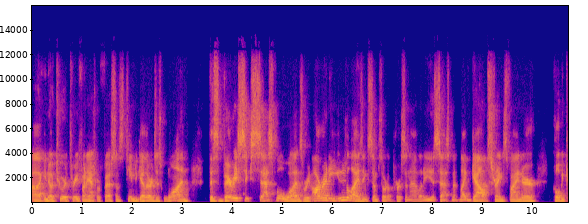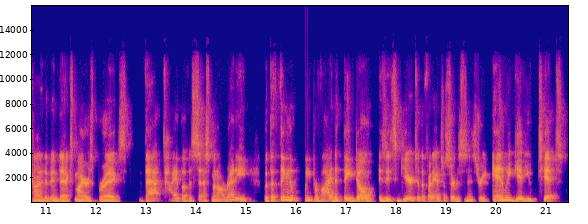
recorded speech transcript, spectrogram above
uh, you know, two or three financial professionals team together, or just one this very successful ones were already utilizing some sort of personality assessment like Gallup Strengths Finder, Kolbe Cognitive Index, Myers Briggs, that type of assessment already. But the thing that we provide that they don't is it's geared to the financial services industry, and we give you tips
